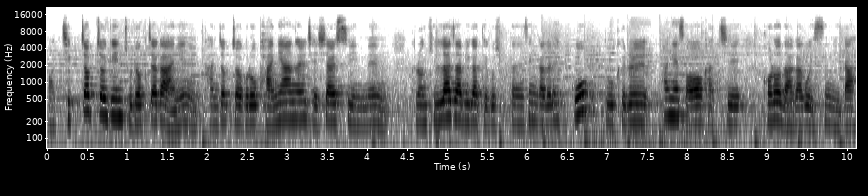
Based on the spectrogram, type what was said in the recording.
어, 직접적인 조력자가 아닌 간접적으로 방향을 제시할 수 있는 그런 길라잡이가 되고 싶다는 생각을 했고 또 그를 향해서 같이 걸어 나가고 있습니다.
